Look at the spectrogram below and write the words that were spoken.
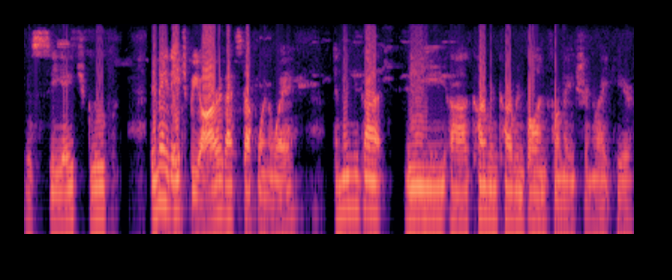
this CH group. They made HBr, that stuff went away. And then you got the uh, carbon-carbon bond formation right here.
